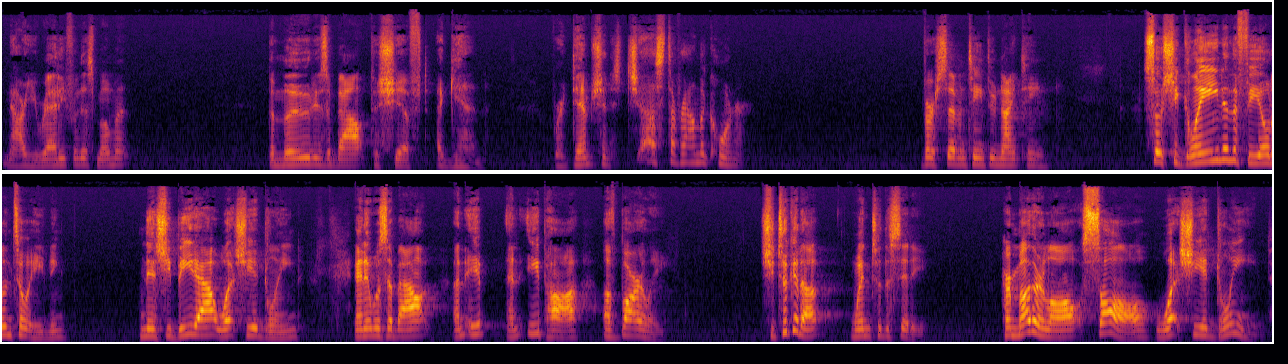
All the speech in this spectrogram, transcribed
Now, are you ready for this moment? The mood is about to shift again. Redemption is just around the corner verse 17 through 19. So she gleaned in the field until evening. And then she beat out what she had gleaned, and it was about an, an ephah of barley. She took it up, went to the city. Her mother in law saw what she had gleaned.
